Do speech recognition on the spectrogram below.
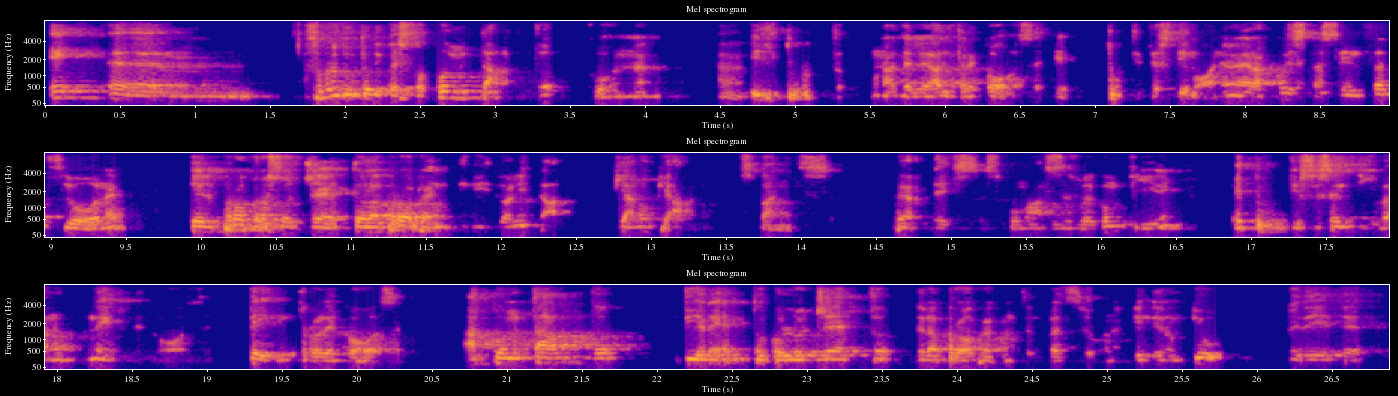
e ehm, soprattutto di questo contatto con eh, il tutto. Una delle altre cose che tutti testimoniano era questa sensazione che il proprio soggetto, la propria individualità, piano piano svanisse, perdesse, sfumasse i suoi confini e tutti si sentivano nelle cose, dentro le cose, a contatto diretto con l'oggetto della propria contemplazione. Quindi non più vedete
